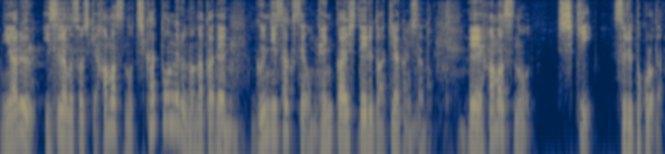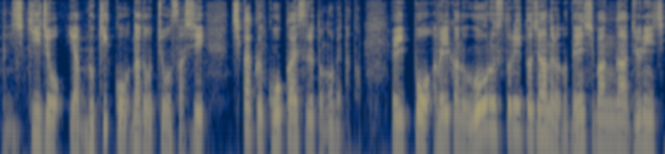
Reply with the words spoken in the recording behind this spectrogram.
にあるイスラム組織ハマスの地下トンネルの中で軍事作戦を展開していると明らかにしたと、えー、ハマスの指揮するところだったり、式場や武器庫などを調査し、近く公開すると述べたと。一方、アメリカのウォール・ストリート・ジャーナルの電子版が12日、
